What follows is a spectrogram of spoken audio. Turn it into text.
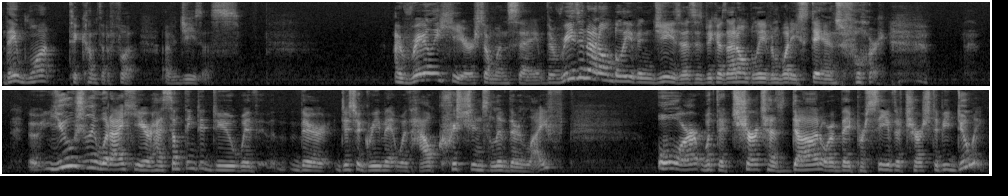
They want to come to the foot of Jesus. I rarely hear someone say, the reason I don't believe in Jesus is because I don't believe in what he stands for. Usually, what I hear has something to do with their disagreement with how Christians live their life, or what the church has done, or they perceive the church to be doing.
